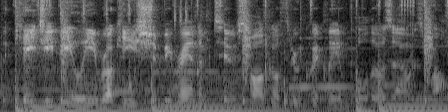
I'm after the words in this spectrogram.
The KGB Lee rookies should be random too, so I'll go through quickly and pull those out as well.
